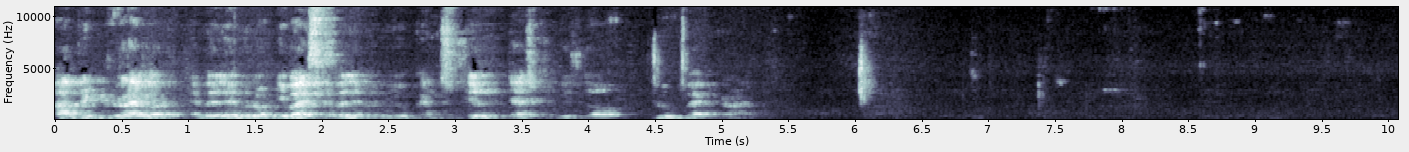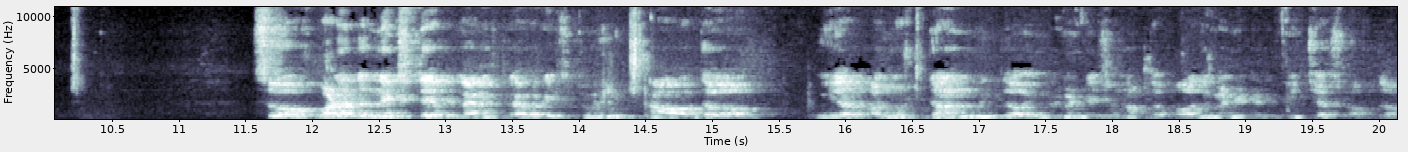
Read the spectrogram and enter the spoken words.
fabric driver available or device available, you can still test with the loopback driver. So what are the next step Linux driver is doing? Now the we are almost done with the implementation of the all the mandatory features of the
